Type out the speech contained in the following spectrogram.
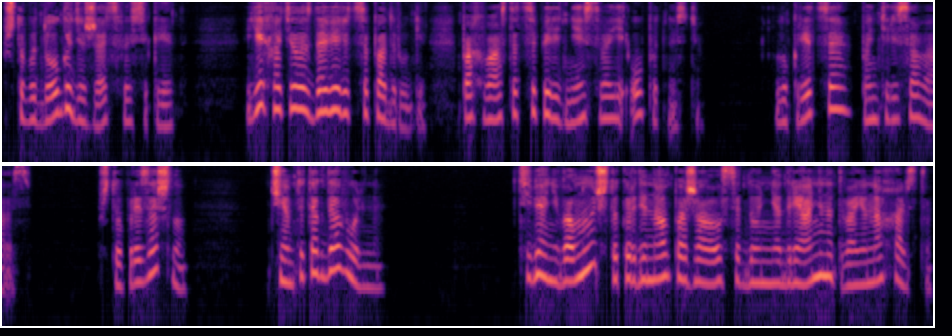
чтобы долго держать свой секрет. Ей хотелось довериться подруге, похвастаться перед ней своей опытностью. Лукреция поинтересовалась. «Что произошло?» Чем ты так довольна? Тебя не волнует, что кардинал пожаловался Донне Адриане на твое нахальство,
